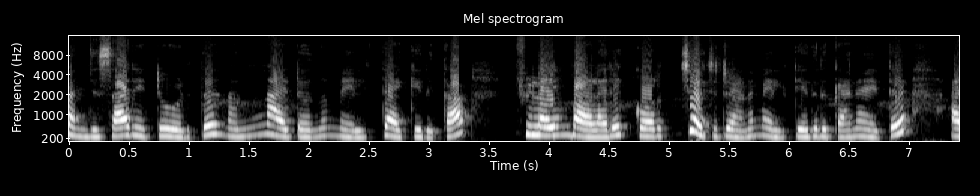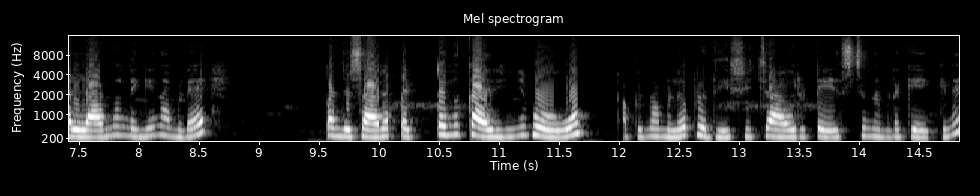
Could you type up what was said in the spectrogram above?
പഞ്ചസാര ഇട്ട് കൊടുത്ത് നന്നായിട്ടൊന്ന് മെൽറ്റാക്കി എടുക്കാം. ഫ്ലെയിം വളരെ കുറച്ച് വെച്ചിട്ട് വേണം മെൽറ്റ് ചെയ്തെടുക്കാനായിട്ട്. അല്ലാന്നുണ്ടെങ്കിൽ നമ്മുടെ പഞ്ചസാര പെട്ടെന്ന് കരിഞ്ഞു പോവും. അപ്പോൾ നമ്മൾ പ്രതീക്ഷിച്ച ആ ഒരു ടേസ്റ്റ് നമ്മുടെ കേക്കിന്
